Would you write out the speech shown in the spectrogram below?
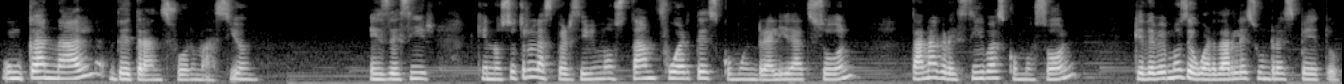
un canal de transformación. Es decir, que nosotros las percibimos tan fuertes como en realidad son, tan agresivas como son, que debemos de guardarles un respeto,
